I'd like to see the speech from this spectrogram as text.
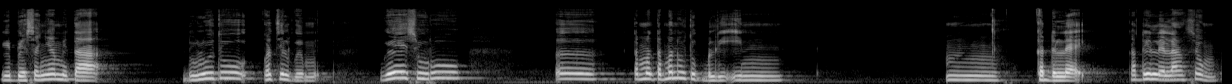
gue biasanya minta dulu itu kecil gue gue suruh uh, teman-teman untuk beliin um, kedelai kedelai langsung.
